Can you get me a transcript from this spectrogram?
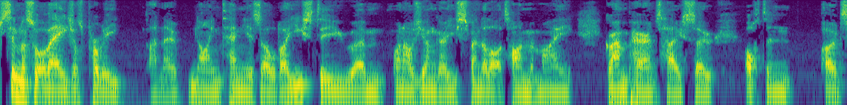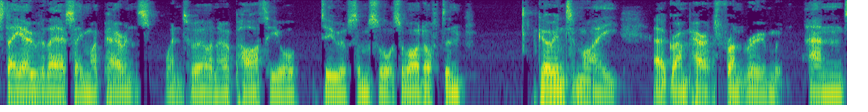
similar sort of age. I was probably I don't know nine, ten years old. I used to um, when I was younger, I used to spend a lot of time at my grandparents' house. So often I would stay over there. Say my parents went to I don't know a party or do of some sort. So I'd often go into my uh, grandparents' front room and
